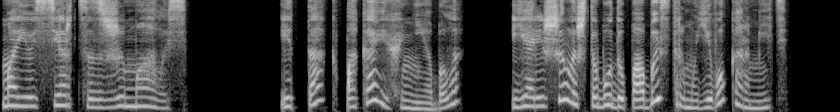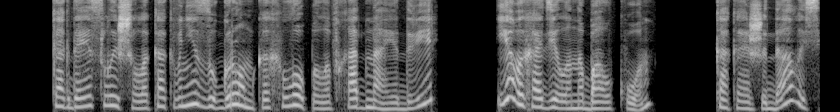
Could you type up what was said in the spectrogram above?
мое сердце сжималось. И так, пока их не было, я решила, что буду по-быстрому его кормить. Когда я слышала, как внизу громко хлопала входная дверь, я выходила на балкон. Как и ожидалось,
